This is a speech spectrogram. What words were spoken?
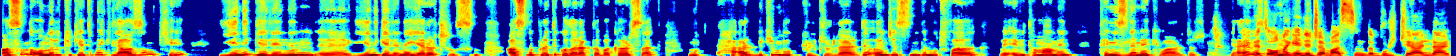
Aslında onları tüketmek lazım ki yeni gelenin e, yeni gelene yer açılsın. Aslında pratik olarak da bakarsak her bütün bu kültürlerde öncesinde mutfağı ve evi tamamen temizlemek vardır. Yani evet ona geleceğim aslında. Bu ritüeller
